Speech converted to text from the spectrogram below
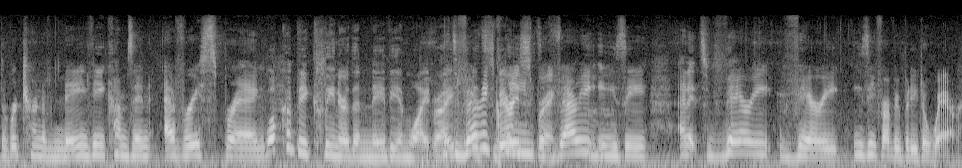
The return of navy comes in every spring. What could be cleaner than navy and white, right? It's very very clean, spring. It's very easy, and it's very, very easy for everybody to wear.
